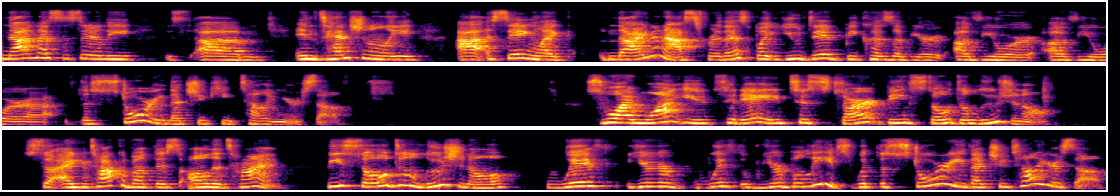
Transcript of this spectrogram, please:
not necessarily um, intentionally uh, saying like I didn't ask for this, but you did because of your of your of your uh, the story that you keep telling yourself. So I want you today to start being so delusional. So I talk about this all the time. Be so delusional with your with your beliefs, with the story that you tell yourself.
